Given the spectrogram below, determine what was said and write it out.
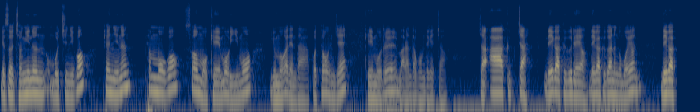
그래서 정의는 모친이고 편의는 편모고 서모, 계모, 이모, 유모가 된다. 보통 이제 계모를 말한다고 보면 되겠죠. 자, 아 극자 내가 극을 해요. 내가 극하는 거 뭐예요? 내가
